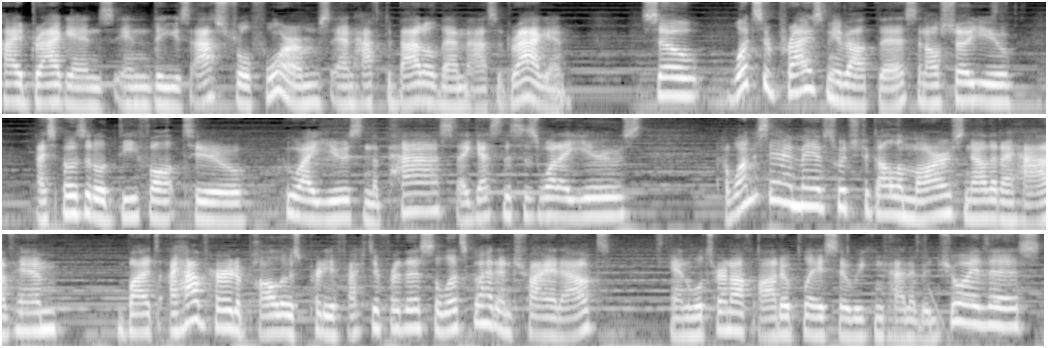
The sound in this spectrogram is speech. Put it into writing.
high dragons in these astral forms and have to battle them as a dragon. So, what surprised me about this, and I'll show you, I suppose it'll default to who I used in the past. I guess this is what I used. I want to say I may have switched to Gala Mars now that I have him, but I have heard Apollo is pretty effective for this, so let's go ahead and try it out. And we'll turn off autoplay so we can kind of enjoy this.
